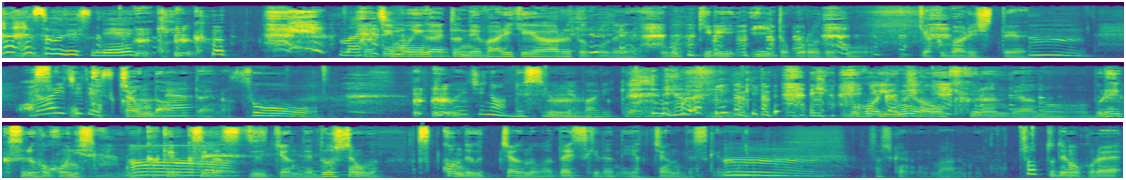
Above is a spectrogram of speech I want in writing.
そうですね、結構。ユカティンも意外と粘り気があるところで、思いっきりいいところでこう、逆張りして、うん、大事ですからね。っちゃうんだ、みたいな。そう。大事なんですよ、粘り系、僕は夢は大きくなんであのブレイクする方向にかける癖がついちゃうんでどうしても突っ込んで打っちゃうのが大好きなんでやっちゃうんですけど、確かに。まあちょっとでもこれ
